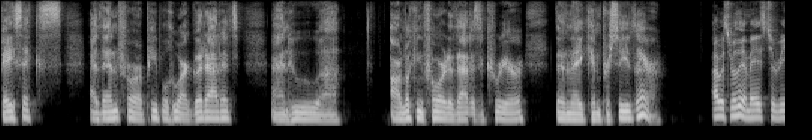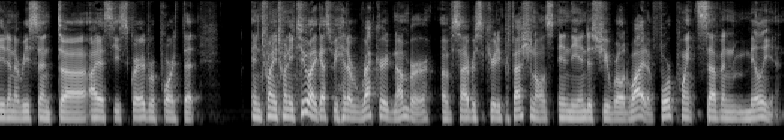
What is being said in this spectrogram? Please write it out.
basics, and then for people who are good at it and who uh, are looking forward to that as a career, then they can proceed there. I was really amazed to read in a recent uh, ISC squared report that in 2022, I guess we hit a record number of cybersecurity professionals in the industry worldwide of 4.7 million.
